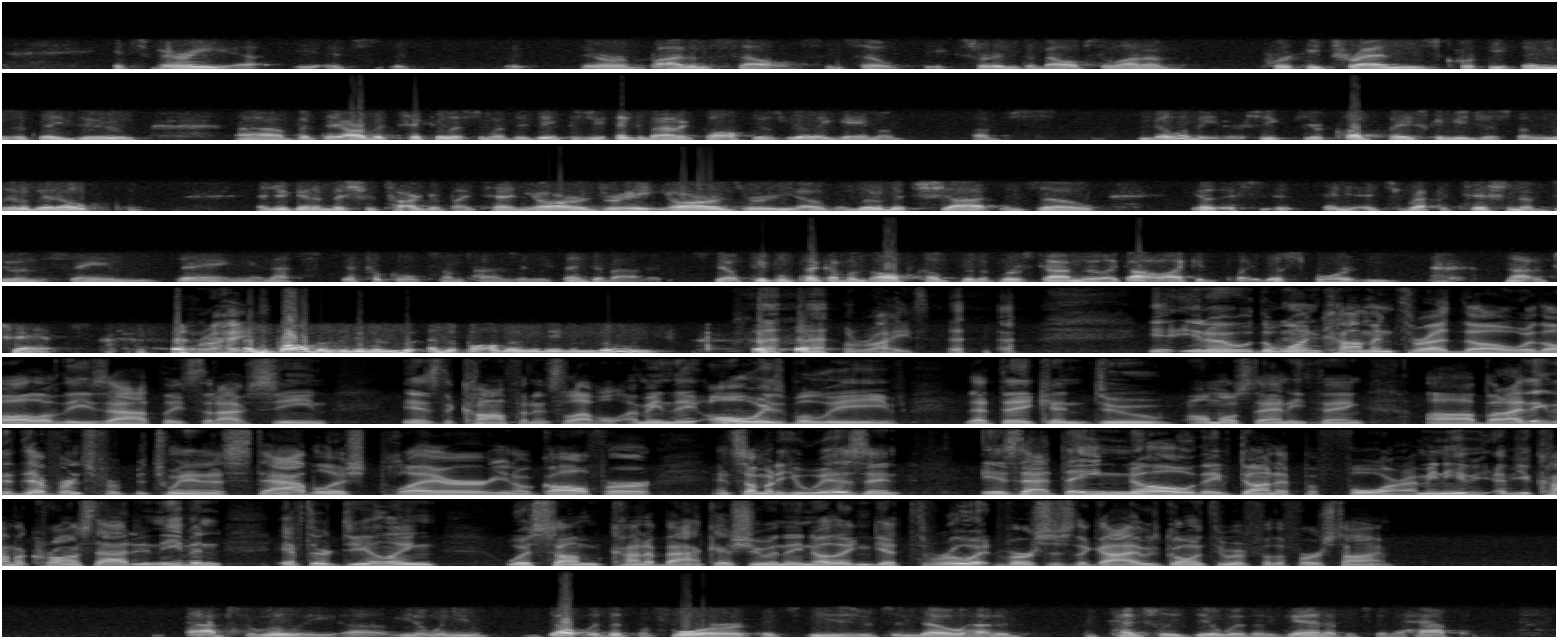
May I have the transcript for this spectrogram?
it's very uh, it's, it's it, they're by themselves, and so it sort of develops a lot of quirky trends, quirky things that they do. Uh, but they are meticulous in what they do because you think about it, golf is really a game of, of millimeters. You, your club face can be just a little bit open, and you're going to miss your target by 10 yards or 8 yards or you know a little bit shut. And so you know, it's, it, and it's repetition of doing the same thing, and that's difficult sometimes when you think about it. You know, people pick up a golf club for the first time, they're like, "Oh, I could play this sport," and not a chance. Right. and the ball doesn't even and the ball doesn't even move. right. you know, the one common thread though with all of these athletes that I've seen is the confidence level. I mean, they always believe that they can do almost anything. Uh, but I think the difference for, between an established player, you know, golfer, and somebody who isn't is that they know they've done it before. I mean, have you come across that? And even if they're dealing with some kind of back issue and they know they can get through it versus the guy who's going through it for the first time. Absolutely. Uh, you know, when you've dealt with it before, it's easier to know how to potentially deal with it again if it's going to happen.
